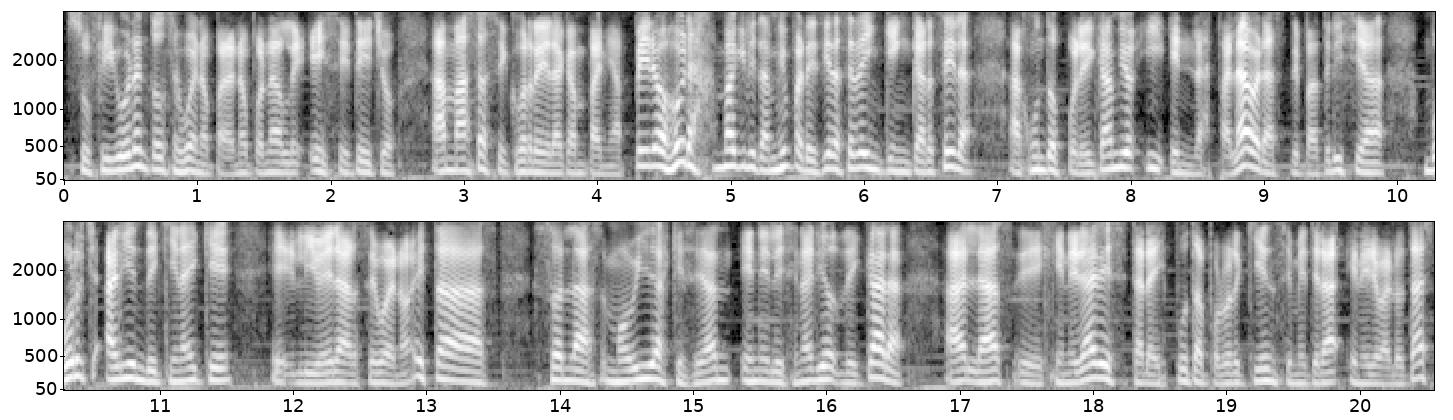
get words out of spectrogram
su figura. Entonces, bueno, para no ponerle ese techo a Massa se corre de la campaña. Pero ahora Macri también pareciera ser alguien que encarcela a Juntos por el Cambio y en las palabras de Patricia Burch, alguien de quien hay que eh, liberarse. Bueno, estas son las movidas que se dan en el escenario de cara a las eh, generales. Está la disputa por ver quién se meterá en el balotaje,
